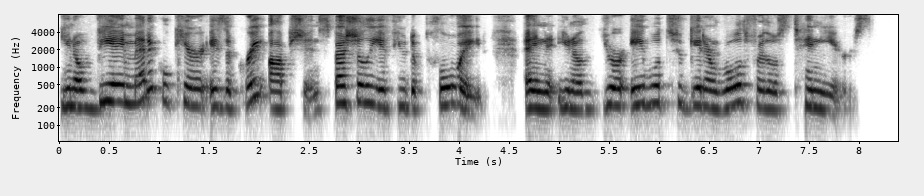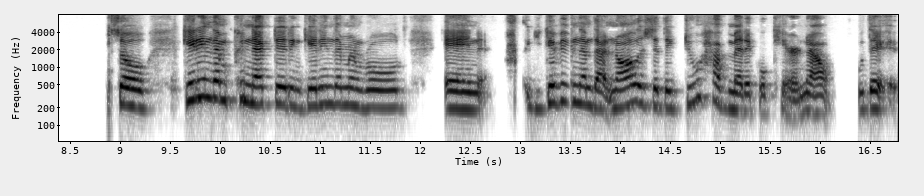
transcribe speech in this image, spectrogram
you know, VA medical care is a great option, especially if you deployed and, you know, you're able to get enrolled for those 10 years. So getting them connected and getting them enrolled and giving them that knowledge that they do have medical care. Now, they,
